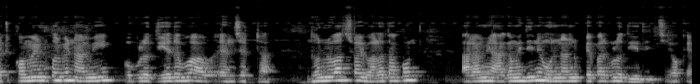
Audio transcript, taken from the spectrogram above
একটু কমেন্ট করবেন, আমি ওগুলো দিয়ে দেবো অ্যান্সারটা ধন্যবাদ, সবাই ভালো থাকুন। আর আমি আগামী দিনে অন্যান্য পেপারগুলো দিয়ে দিচ্ছি ওকে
